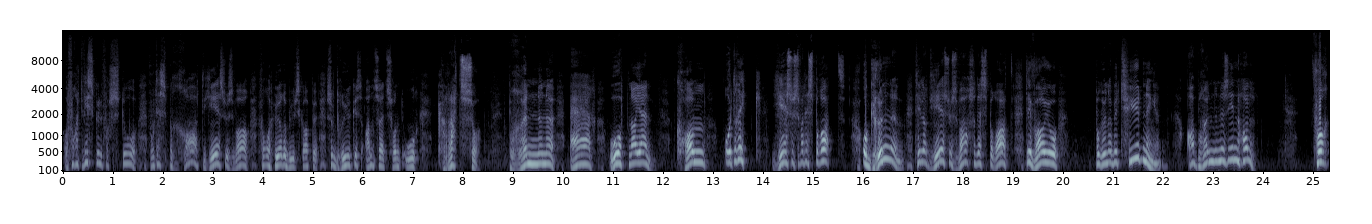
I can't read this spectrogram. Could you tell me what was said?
Og for at vi skulle forstå hvor desperat Jesus var for å høre budskapet, så brukes altså et sånt ord kratso. Brønnene er åpna igjen. Kom og drikk. Jesus var desperat. Og grunnen til at Jesus var så desperat, det var jo av betydningen av brønnenes innhold. For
